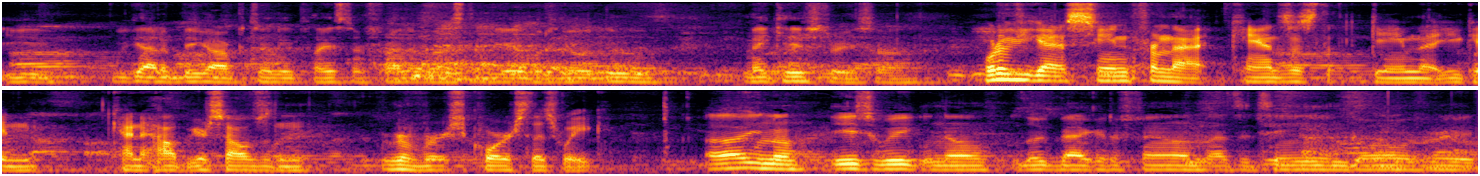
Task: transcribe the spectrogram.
you you got a big opportunity placed in front of us to be able to go do, make history. So, what have you guys seen from that Kansas game that you can kind of help yourselves and reverse course this week? Uh, you know, each week, you know, look back at the film as a team, go over it,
